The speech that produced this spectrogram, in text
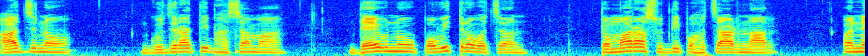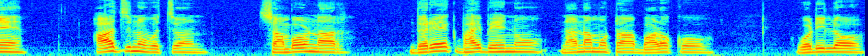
આજનો ગુજરાતી ભાષામાં દેવનું પવિત્ર વચન તમારા સુધી પહોંચાડનાર અને આજનું વચન સાંભળનાર દરેક ભાઈ બહેનો નાના મોટા બાળકો, વડીલો,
